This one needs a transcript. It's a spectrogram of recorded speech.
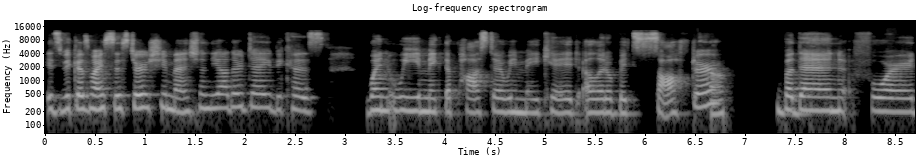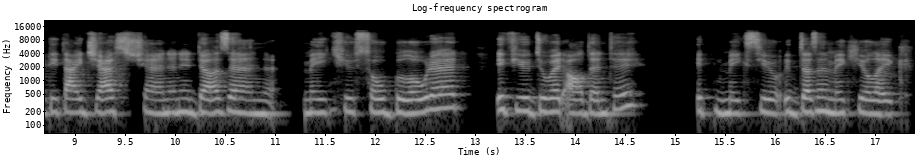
it's because my sister she mentioned the other day because when we make the pasta, we make it a little bit softer. Oh. But then for the digestion, and it doesn't make you so bloated if you do it al dente. It makes you. It doesn't make you like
